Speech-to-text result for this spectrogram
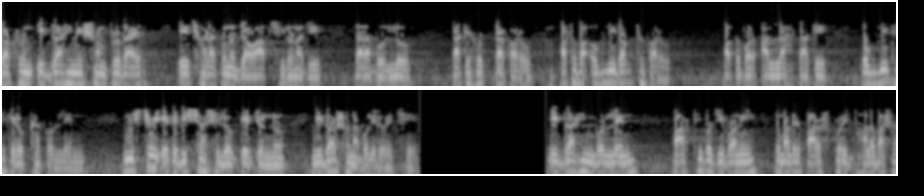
তখন ইব্রাহিমের সম্প্রদায়ের এছাড়া কোনো জবাব ছিল না যে তারা বলল, তাকে হত্যা করো অথবা অগ্নিদগ্ধ করো। অতপর আল্লাহ তাকে অগ্নি থেকে রক্ষা করলেন। নিশ্চয়ই এতে বিশ্বাসী লোকদের জন্য নিদর্শনাবলী রয়েছে। ইব্রাহিম বললেন, পার্থিব জীবনে তোমাদের পারস্পরিক ভালোবাসা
